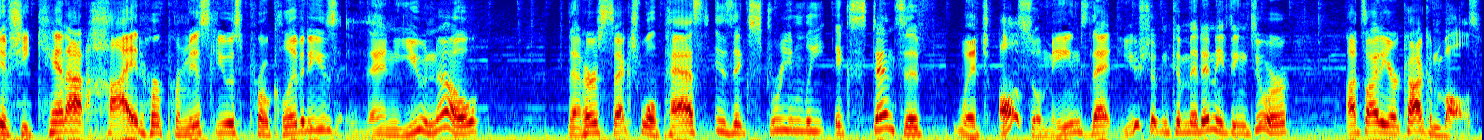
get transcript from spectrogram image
If she cannot hide her promiscuous proclivities, then you know that her sexual past is extremely extensive, which also means that you shouldn't commit anything to her outside of your cock and balls.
